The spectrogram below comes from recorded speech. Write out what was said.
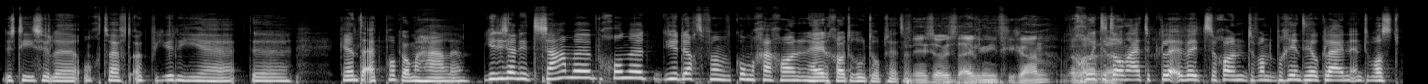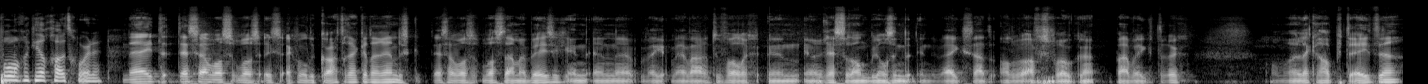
Dus die zullen ongetwijfeld ook bij jullie eh, de krenten uit prop komen halen. Jullie zijn dit samen begonnen. Je dachten van, kom, we gaan gewoon een hele grote route opzetten. Nee, zo is het eigenlijk niet gegaan. We Groeit het dan uit de, weet je, gewoon van het begin heel klein en toen was het per ongeluk heel groot geworden. Nee, Tessa was, was, is echt wel de kartrekker daarin. Dus Tessa was, was daarmee bezig. En, en eh, wij, wij waren toevallig in, in een restaurant bij ons in de, in de wijk. Zaten, hadden we afgesproken, een paar weken terug, om een lekker hapje te eten.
